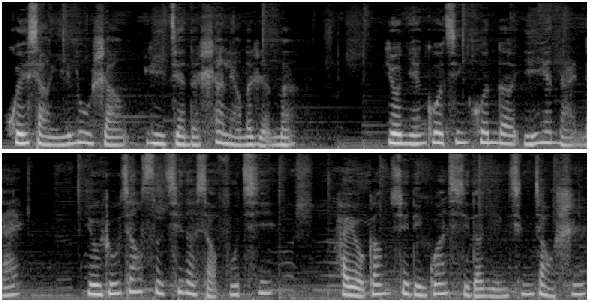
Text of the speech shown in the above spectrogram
回想一路上遇见的善良的人们，有年过金婚的爷爷奶奶，有如胶似漆的小夫妻，还有刚确定关系的年轻教师。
